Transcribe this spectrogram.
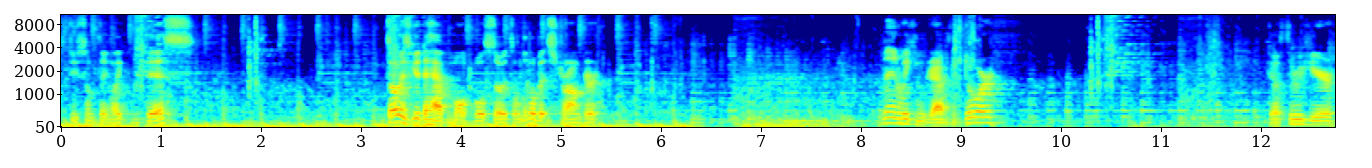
do something like this. It's always good to have multiple so it's a little bit stronger. Then we can grab the door. Go through here.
